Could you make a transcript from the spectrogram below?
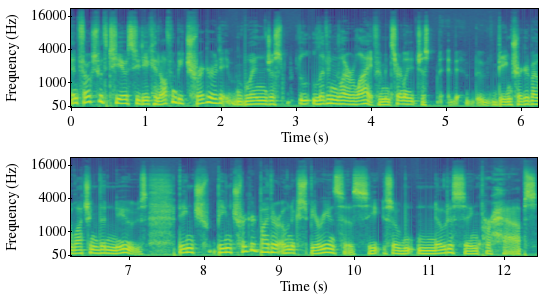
And folks with TOCD can often be triggered when just living their life. I mean, certainly just being triggered by watching the news, being tr- being triggered by their own experiences. See, so noticing perhaps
